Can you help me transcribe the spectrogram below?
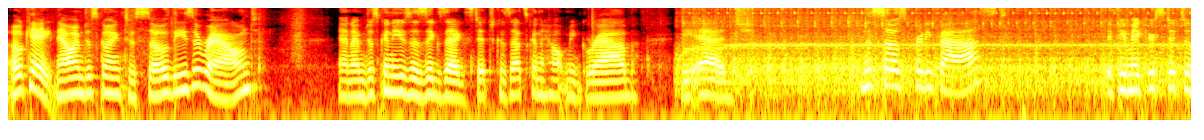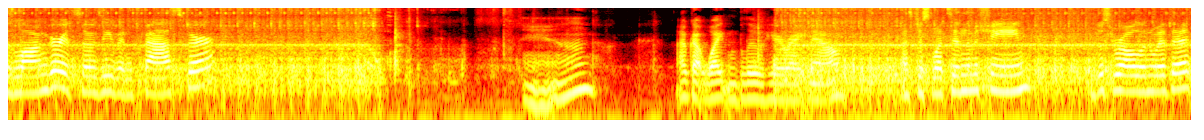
Okay, now I'm just going to sew these around, and I'm just going to use a zigzag stitch because that's going to help me grab the edge. This sews pretty fast. If you make your stitches longer, it sews even faster. And I've got white and blue here right now. That's just what's in the machine. I'm just rolling with it.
